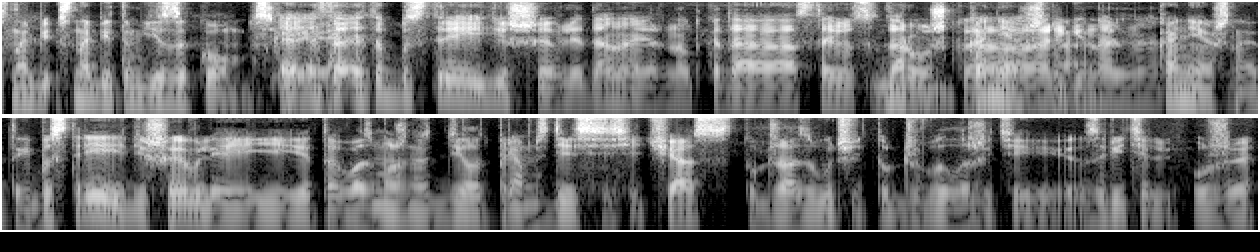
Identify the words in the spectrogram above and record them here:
с, наби- с набитым языком. Э, скорее. Это, это быстрее и дешевле, да, наверное, вот когда остается дорожка конечно, оригинальная. Конечно, это и быстрее, и дешевле, и это возможно сделать прямо здесь и сейчас, тут же озвучить, тут же выложить, и зритель уже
